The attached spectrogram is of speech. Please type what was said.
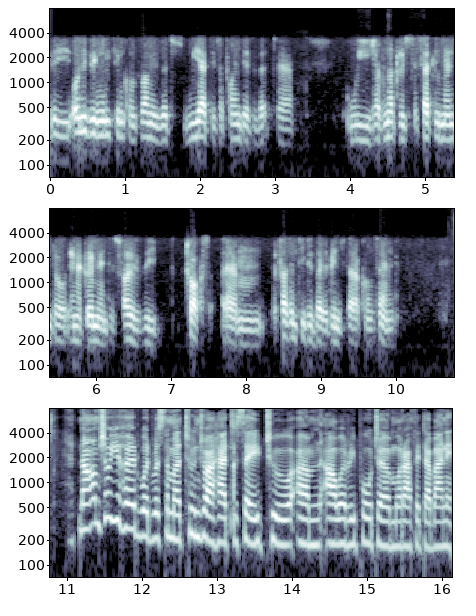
The only thing we can confirm is that we are disappointed that uh, we have not reached a settlement or an agreement as far as the talks um, facilitated by the minister are concerned. Now, I'm sure you heard what Mr. Mathunjwa had to say to um, our reporter, Morafe Tabane,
